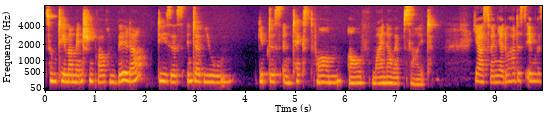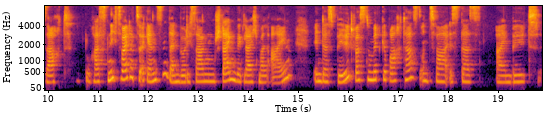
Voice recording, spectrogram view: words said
zum Thema Menschen brauchen Bilder. Dieses Interview gibt es in Textform auf meiner Website. Ja, Svenja, du hattest eben gesagt, du hast nichts weiter zu ergänzen. Dann würde ich sagen, steigen wir gleich mal ein in das Bild, was du mitgebracht hast. Und zwar ist das ein Bild,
